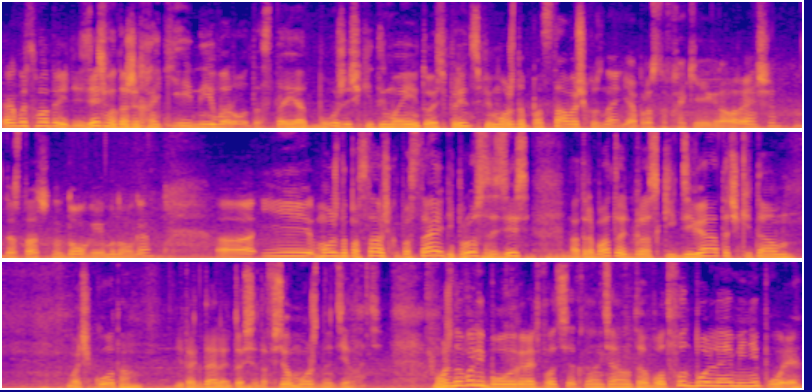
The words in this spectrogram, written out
Как бы смотрите, здесь вот даже хоккейные ворота стоят, божечки ты мои. То есть, в принципе, можно подставочку, знаете, я просто в хоккей играл раньше, достаточно долго и много. А, и можно подставочку поставить и просто здесь отрабатывать броски. Девяточки там, в очко там и так далее. То есть это все можно делать. Можно в волейбол играть, вот сетка натянута, вот футбольное мини-поле.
